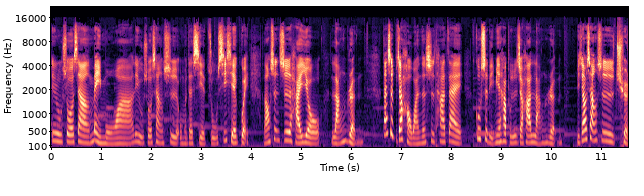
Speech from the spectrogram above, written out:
例如说像魅魔啊，例如说像是我们的血族吸血鬼，然后甚至还有狼人。但是比较好玩的是，他在故事里面他不是叫他狼人，比较像是犬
